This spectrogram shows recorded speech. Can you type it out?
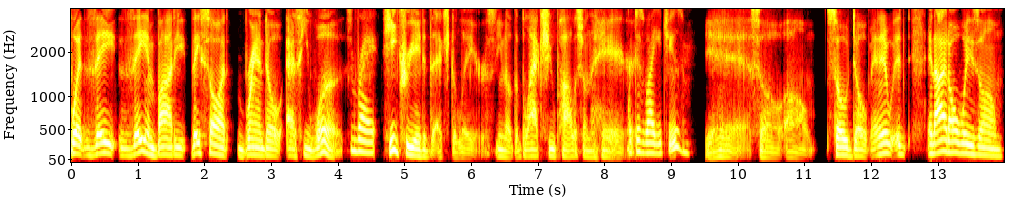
But they they embody they saw it Brando as he was. Right. He created the extra layers, you know, the black shoe polish on the hair. Which is why you choose him. Yeah, so um so dope. And it, it and I'd always um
